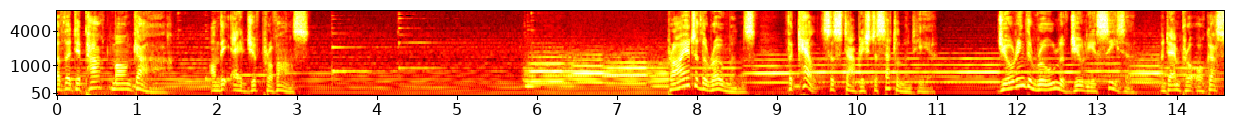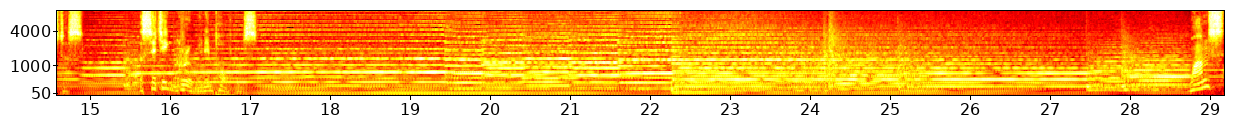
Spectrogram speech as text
of the Département Gard, on the edge of Provence. Prior to the Romans, the Celts established a settlement here. During the rule of Julius Caesar and Emperor Augustus, the city grew in importance. Once,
